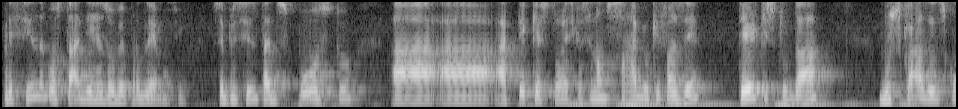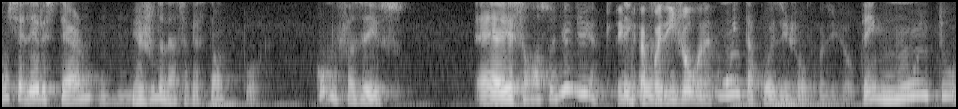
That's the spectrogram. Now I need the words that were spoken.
precisa gostar de resolver problemas. Sim. Você precisa estar disposto a, a, a ter questões que você não sabe o que fazer, ter que estudar, buscar, às vezes, conselheiro externo. Uhum. Me ajuda nessa questão? Como fazer isso? É, esse é o nosso dia a dia. Tem, muita coisa em jogo, né? Muita coisa em jogo. Muita coisa em jogo. Tem muito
